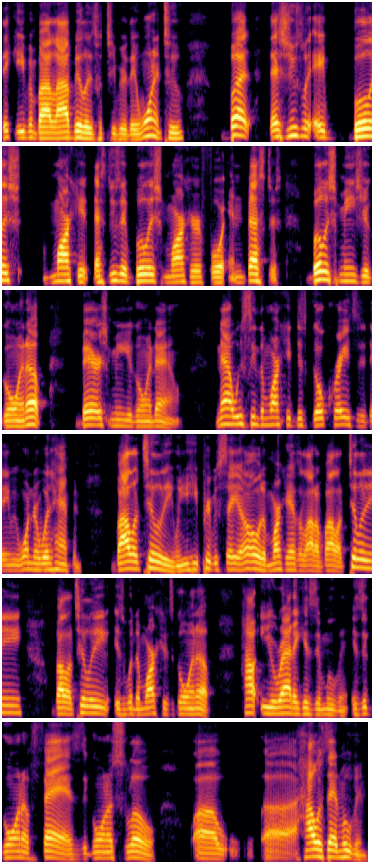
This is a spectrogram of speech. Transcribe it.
They can even buy liabilities for cheaper if they wanted to. But that's usually a bullish market. That's usually a bullish marker for investors. Bullish means you're going up, bearish means you're going down. Now we see the market just go crazy today. We wonder what happened. Volatility. When you hear people say, "Oh, the market has a lot of volatility," volatility is when the market is going up. How erratic is it moving? Is it going up fast? Is it going up slow? Uh, uh, how is that moving?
